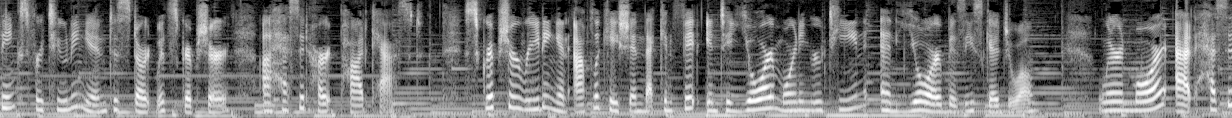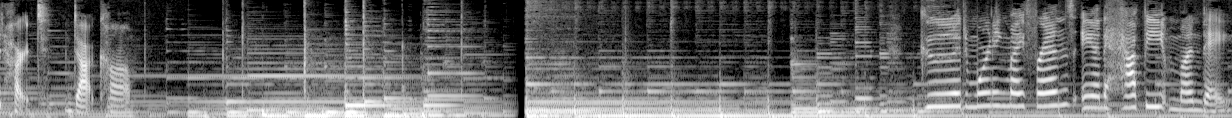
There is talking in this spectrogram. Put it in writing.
Thanks for tuning in to Start with Scripture, a Hesed Heart podcast. Scripture reading and application that can fit into your morning routine and your busy schedule. Learn more at HesedHeart.com. Good morning, my friends, and happy Monday.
